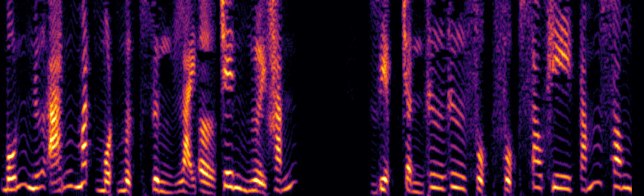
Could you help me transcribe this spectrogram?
Bốn nữ áng mắt một mực dừng lại ở trên người hắn. Diệp Trần Thư Thư phục phục sau khi tắm xong,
